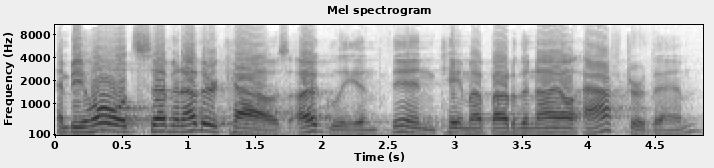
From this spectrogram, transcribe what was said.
And behold, seven other cows, ugly and thin, came up out of the Nile after them.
